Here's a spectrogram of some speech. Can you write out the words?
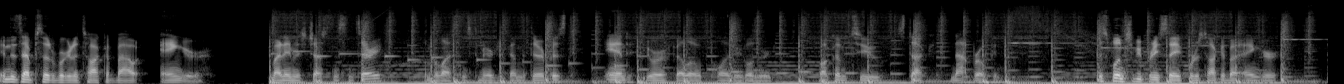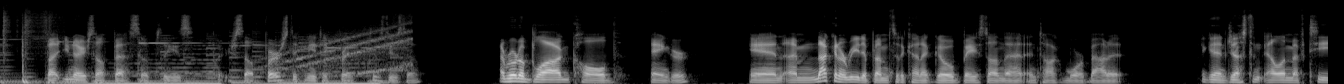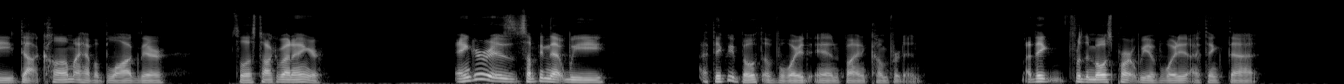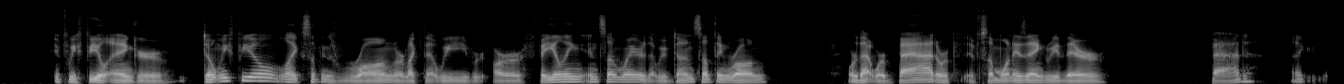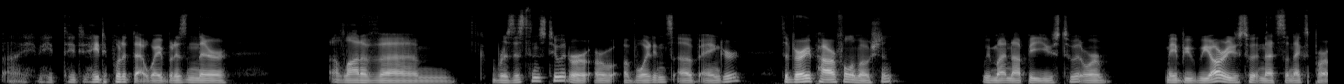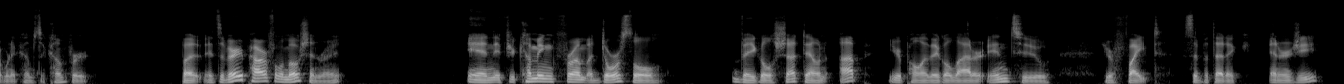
In this episode, we're going to talk about anger. My name is Justin Sunseri. I'm a licensed marriage family therapist and your fellow polyvagal nerd. Welcome to Stuck, Not Broken. This one should be pretty safe. We're just talking about anger, but you know yourself best, so please put yourself first. If you need to take a break, please do so. I wrote a blog called Anger, and I'm not going to read it, but I'm just going to kind of go based on that and talk more about it. Again, justinlmft.com. I have a blog there. So let's talk about anger. Anger is something that we, I think we both avoid and find comfort in. I think for the most part, we avoid it. I think that if we feel anger, don't we feel like something's wrong or like that we are failing in some way or that we've done something wrong or that we're bad or if, if someone is angry, they're bad? Like, I hate, hate, to put it that way, but isn't there a lot of um, resistance to it or, or avoidance of anger? It's a very powerful emotion. We might not be used to it, or maybe we are used to it, and that's the next part when it comes to comfort. But it's a very powerful emotion, right? And if you're coming from a dorsal vagal shutdown up your polyvagal ladder into your fight sympathetic energy,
